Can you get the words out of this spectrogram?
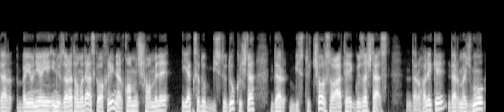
در بیانیه این وزارت آمده است که آخرین ارقام شامل 122 کشته در 24 ساعت گذشته است در حالی که در مجموع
